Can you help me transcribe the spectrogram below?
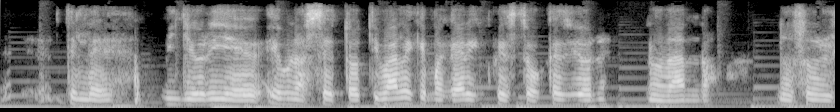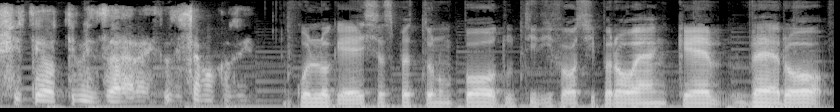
eh, delle, migliorie e un assetto ottimale che magari in questa occasione non hanno, non sono riusciti a ottimizzare, ecco, diciamo così. Quello che si aspettano un po' tutti i tifosi, però è anche vero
